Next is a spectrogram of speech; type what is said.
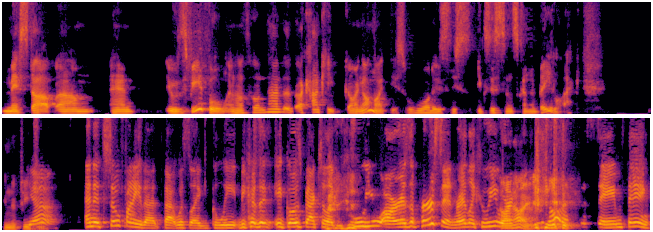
messed up, um, and it was fearful, and I thought, no, I can't keep going on like this. What is this existence going to be like in the future? Yeah. And it's so funny that that was like glee because it, it goes back to like who you are as a person, right? Like who you are. I know. yeah. The same thing.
